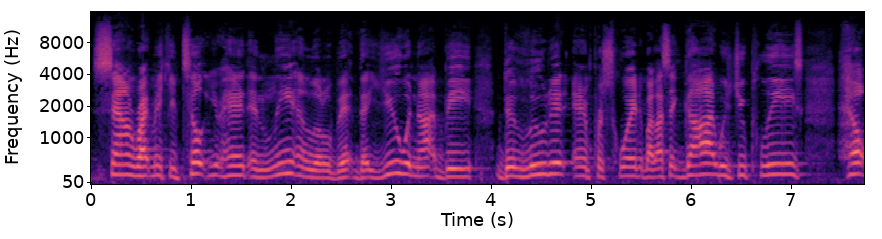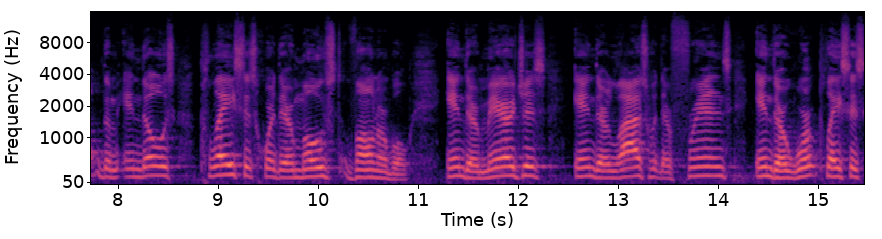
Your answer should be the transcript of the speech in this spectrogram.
sound right, make you tilt your head and lean a little bit, that you would not be deluded and persuaded by that. I said, God, would you please help them in those places where they're most vulnerable, in their marriages, in their lives with their friends, in their workplaces.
